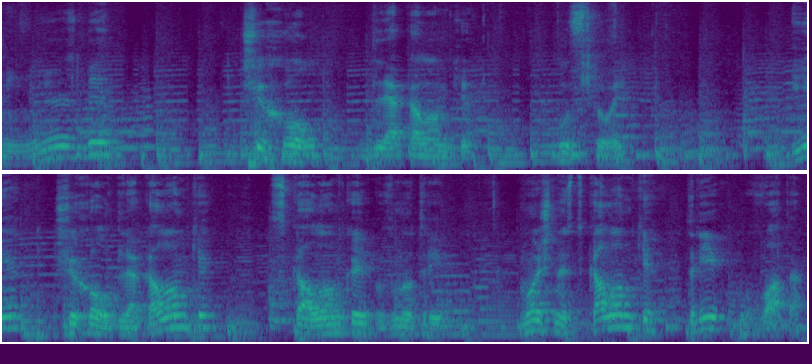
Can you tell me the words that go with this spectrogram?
мини-USB, чехол для колонки пустой и чехол для колонки с колонкой внутри. Мощность колонки 3 ватта.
